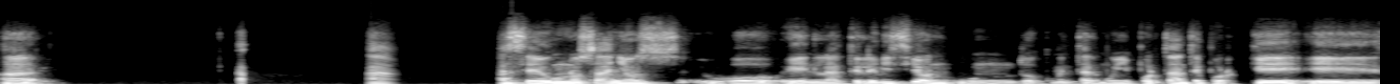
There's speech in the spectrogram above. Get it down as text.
Ah, ah, hace unos años hubo en la televisión un documental muy importante porque eh,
